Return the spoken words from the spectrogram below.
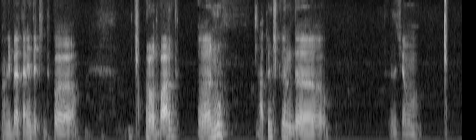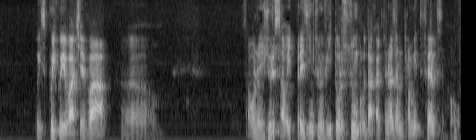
în libertarian, deci după Rothbard, uh, nu atunci când, uh, să zicem, îi spui cuiva ceva uh, sau îl înjuri sau îi prezinți un viitor sumbru dacă acționează într-un anumit fel sau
